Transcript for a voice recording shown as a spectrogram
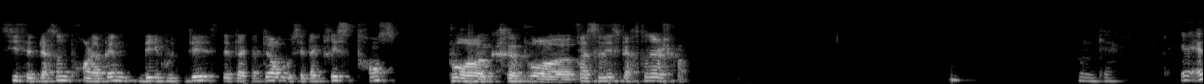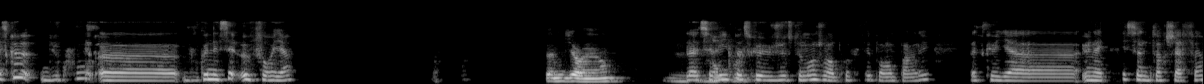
si cette personne prend la peine d'écouter cet acteur ou cette actrice trans pour, euh, pour façonner ce personnage. Quoi. Ok. Est-ce que, du coup, vous connaissez Euphoria? Ça me dit rien. La série, parce que justement, je vais en profiter pour en parler, parce qu'il y a une actrice, Hunter Schaffer,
